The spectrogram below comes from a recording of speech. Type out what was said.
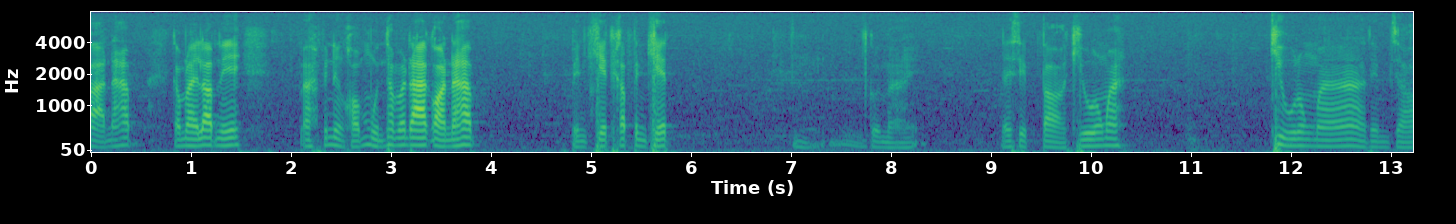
บาทนะครับกำไรรอบนี้ อะพี่หนึ่งขอหมุนธรรมดาก่อนนะครับ เป็นเคสครับ เป็นเคสกฎหมาย ได้10ต่อคิวลงมา คิวลงมาเต็มจอ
